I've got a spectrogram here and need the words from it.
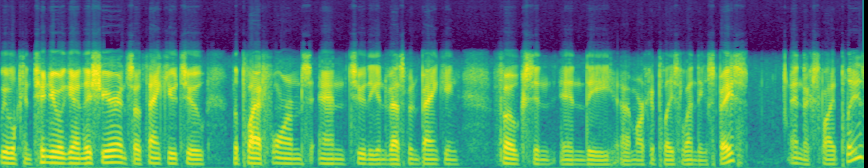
we will continue again this year. And so thank you to the platforms and to the investment banking folks in, in the uh, marketplace lending space. And next slide, please.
